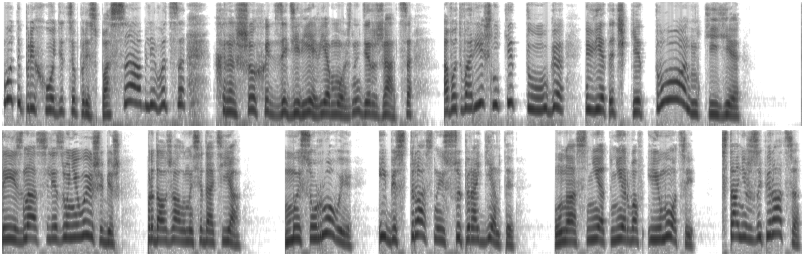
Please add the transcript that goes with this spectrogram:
вот и приходится приспосабливаться. Хорошо, хоть за деревья можно держаться, а вот в орешнике туго, веточки тонкие. «Ты из нас слезу не вышибешь», — продолжала наседать я. «Мы суровые и бесстрастные суперагенты. У нас нет нервов и эмоций. Станешь запираться,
